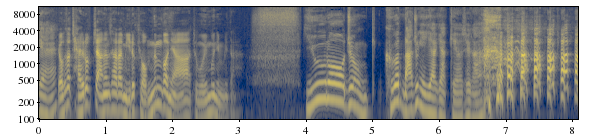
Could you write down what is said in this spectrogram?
예. 여기서 자유롭지 않은 사람이 이렇게 없는 거냐 좀 의문입니다. 윤호중 그건 나중에 이야기할게요 제가.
